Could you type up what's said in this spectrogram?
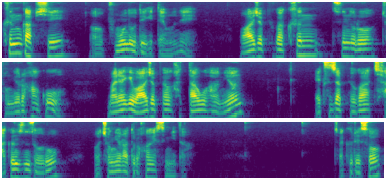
큰 값이 어, 부모 노드이기 때문에 y좌표가 큰 순으로 정렬을 하고 만약에 y좌표가 같다고 하면 x좌표가 작은 순서로 어, 정렬하도록 하겠습니다. 자, 그래서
